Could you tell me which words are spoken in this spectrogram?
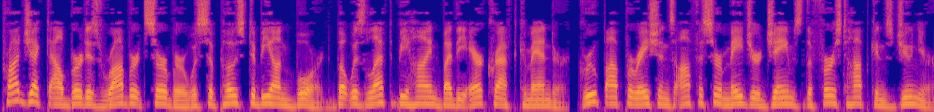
Project Alberta's Robert Serber was supposed to be on board but was left behind by the aircraft commander, Group Operations Officer Major James I Hopkins, Jr.,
